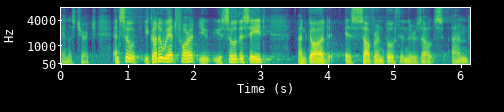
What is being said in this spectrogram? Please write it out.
in his church. And so you've got to wait for it. You, you sow the seed, and God is sovereign both in the results and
